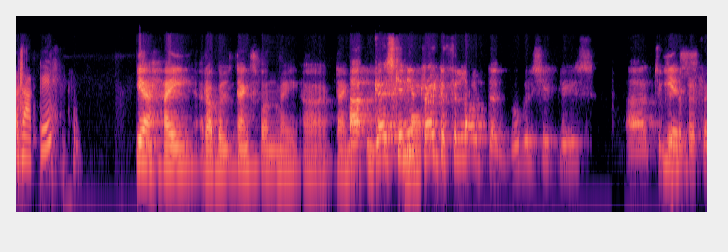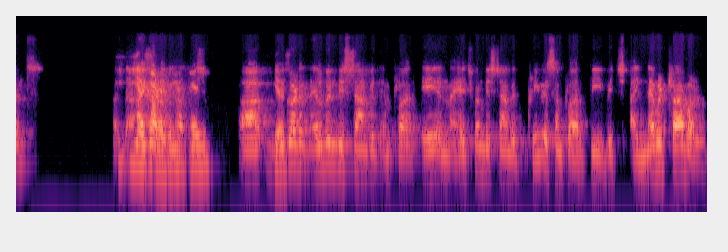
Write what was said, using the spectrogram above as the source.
Rakesh? Yeah, hi, Rahul. Thanks for my uh, time. Uh, guys, can you Uh, try to fill out the Google Sheet, please, uh, to get Yes. the preference? Uh, I Yes, got it. Rahul. Rakesh. Uh, You got an L1B stamp with employer A and my H1B stamp with previous employer B, which I never traveled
